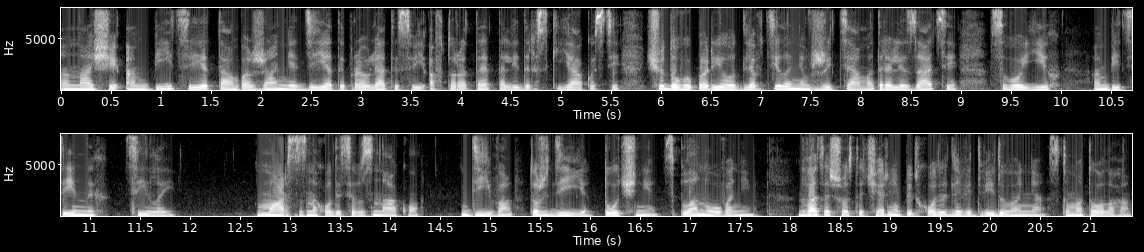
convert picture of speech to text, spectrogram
наші амбіції та бажання діяти, проявляти свій авторитет та лідерські якості. Чудовий період для втілення в життя, матеріалізації своїх амбіційних цілей. Марс знаходиться в знаку Діва, тож дії точні, сплановані. 26 червня підходить для відвідування стоматолога,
